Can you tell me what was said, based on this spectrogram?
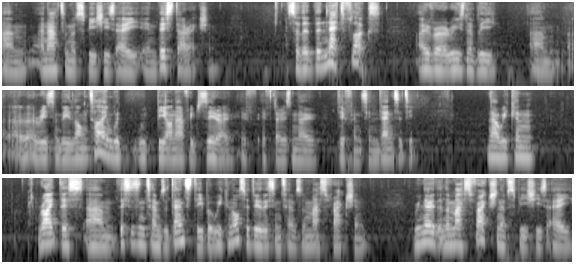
um, an atom of species A in this direction. So that the net flux over a reasonably um, a, reasonably long time would, would be on average zero if, if there is no difference in density. Now we can write this, um, this is in terms of density, but we can also do this in terms of mass fraction. we know that the mass fraction of species A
